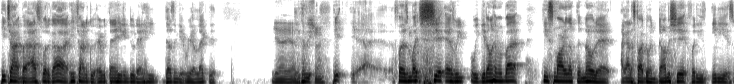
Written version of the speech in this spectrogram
He trying, but I swear to God, he trying to do everything he can do that he doesn't get reelected. Yeah, yeah, Because for he- sure. He, for as much shit as we we get on him about, he's smart enough to know that I got to start doing dumb shit for these idiots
